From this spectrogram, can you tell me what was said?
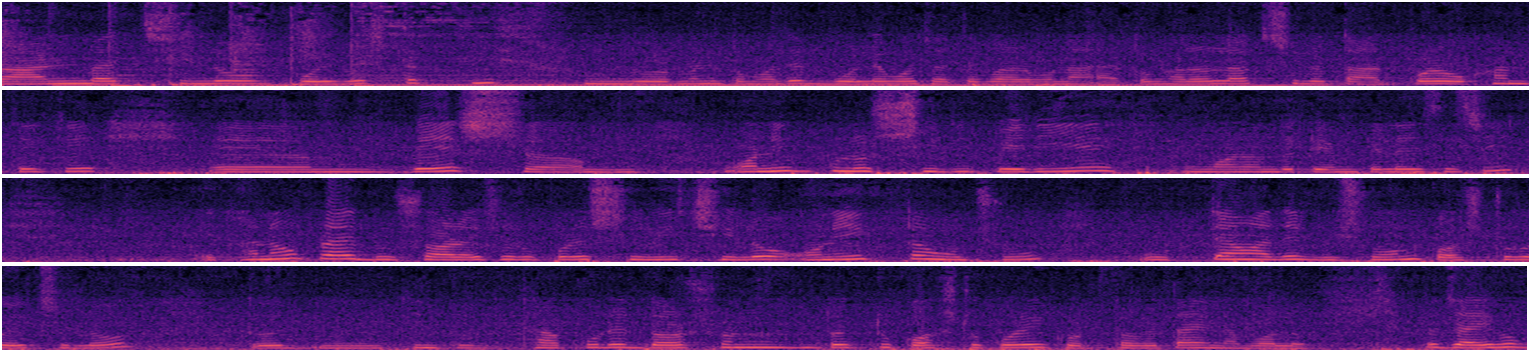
গান বাজছিল, পরিবেশটা কি সুন্দর মানে তোমাদের বলে বোঝাতে পারব না, এত ভালো লাগছিল। তারপরে ওখান থেকে বেশ অনেকগুলো সিঁড়ি পেরিয়ে উমানন্দ টেম্পেলে এসেছি। এখানেও প্রায় দুশো আড়াইশোর উপরে সিঁড়ি ছিল, অনেকটা উঁচু। উঠতে আমাদের ভীষণ কষ্ট হয়েছিল। তো কিন্তু ঠাকুরের দর্শন তো একটু কষ্ট করেই করতে হবে তাই না বলো? তো যাই হোক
